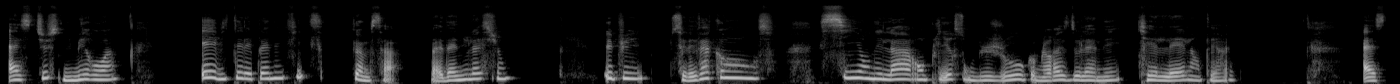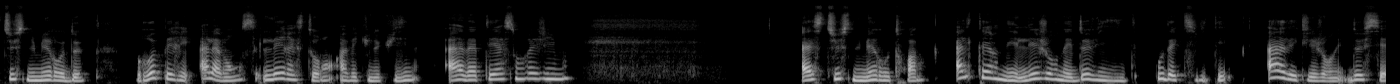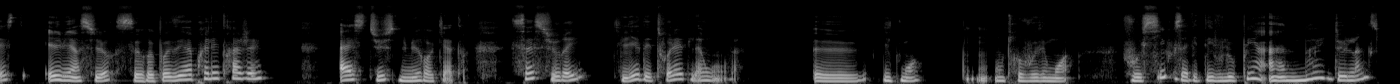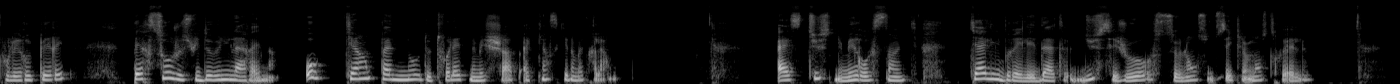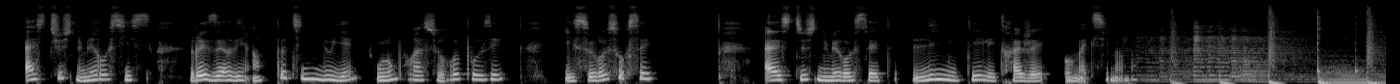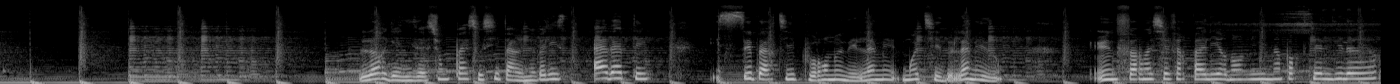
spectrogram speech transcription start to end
Astuce numéro 1. Évitez les plannings fixes. Comme ça, pas d'annulation. Et puis, c'est les vacances. Si on est là à remplir son bugeot comme le reste de l'année, quel est l'intérêt? Astuce numéro 2. Repérez à l'avance les restaurants avec une cuisine adaptée à son régime. Astuce numéro 3. Alternez les journées de visite ou d'activité avec les journées de sieste et bien sûr se reposer après les trajets. Astuce numéro 4. S'assurer qu'il y a des toilettes là où on va. Euh, dites-moi, entre vous et moi, vous aussi vous avez développé un œil de lynx pour les repérer? Perso, je suis devenue la reine. Aucun panneau de toilette ne m'échappe à 15 km à la. Astuce numéro 5. Calibrer les dates du séjour selon son cycle menstruel. Astuce numéro 6. Réserver un petit nid douillet où l'on pourra se reposer et se ressourcer. Astuce numéro 7. Limiter les trajets au maximum. L'organisation passe aussi par une valise adaptée. C'est parti pour emmener la moitié de la maison. Une pharmacie à faire pâlir d'envie n'importe quel dealer.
